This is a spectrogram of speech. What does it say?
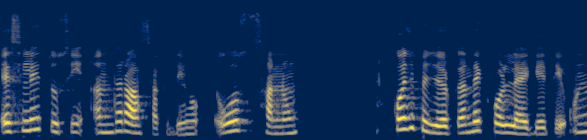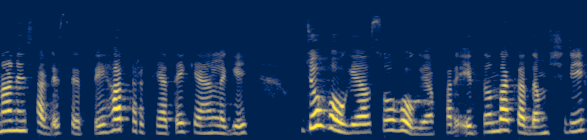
ਇਸ ਲਈ ਤੁਸੀਂ ਅੰਦਰ ਆ ਸਕਦੇ ਹੋ। ਉਹ ਸਾਨੂੰ ਕੁਝ ਬਜ਼ੁਰਗਾਂ ਦੇ ਕੋਲ ਲੈ ਗਏ ਤੇ ਉਹਨਾਂ ਨੇ ਸਾਡੇ ਸਿਰ ਤੇ ਹੱਥ ਰੱਖਿਆ ਤੇ ਕਹਿਣ ਲੱਗੇ, ਜੋ ਹੋ ਗਿਆ ਸੋ ਹੋ ਗਿਆ, ਪਰ ਇਦਾਂ ਦਾ ਕਦਮ ਸ਼ਰੀਫ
